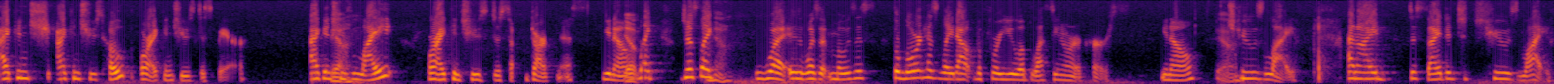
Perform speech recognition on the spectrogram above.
I can, ch- I can choose hope or I can choose despair. I can Yeah. choose light or I can choose dis- darkness, you know, Yep. like just like Yeah. what was it Moses? The Lord has laid out before you a blessing or a curse, you know? Yeah. choose life. And I decided to choose life.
